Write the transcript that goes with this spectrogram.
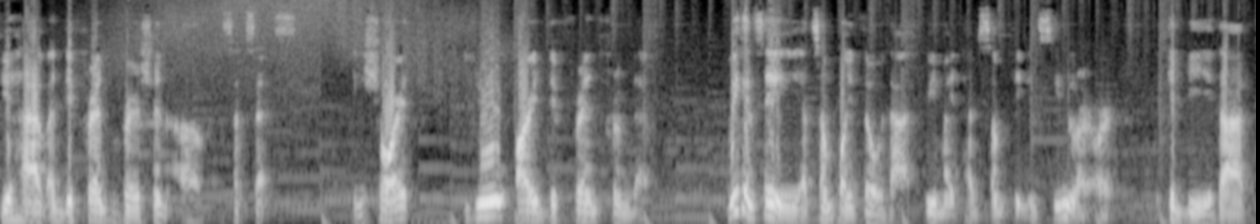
You have a different version of success. In short, you are different from them. We can say at some point though that we might have something in similar or it could be that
